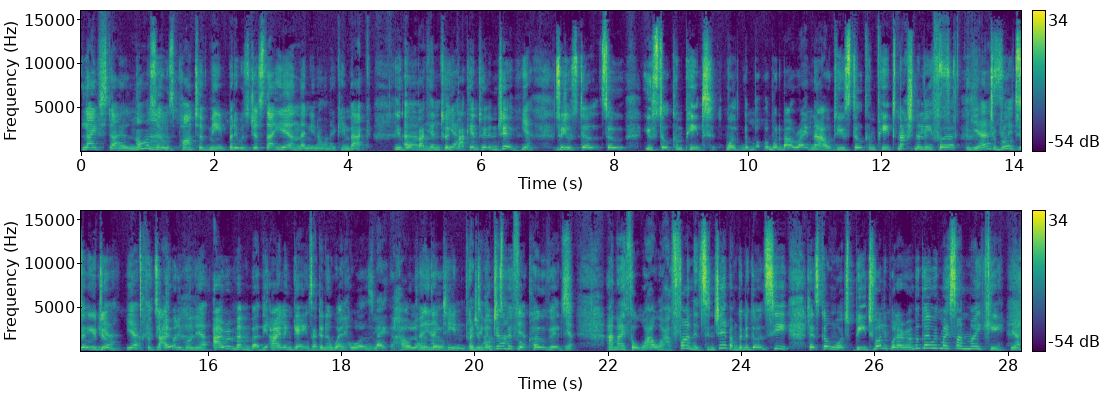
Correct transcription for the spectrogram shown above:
lifestyle, no? So it was part of me, but it was just that year, and then you know when I came back, You got back um, into it, yeah. back into it in Jib. Yeah, So you're still, so you still compete. Well, the, what about right now? Do you still compete nationally for Yes, to rule? So you do. yeah, yeah, for beach volleyball, yeah. I remember the Island Games. I don't know when it was. Like how long 2019, ago? 2019, just before Yeah. COVID. Yeah. And I thought, wow, how fun! It's in Jib. I'm going to go and see. Let's go and watch beach volleyball. I remember going with my son Mikey. Yeah.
